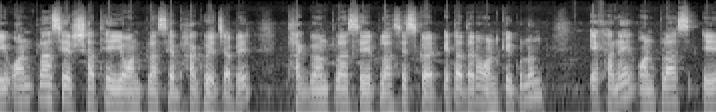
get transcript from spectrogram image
এই ওয়ান প্লাস এর সাথে এই ওয়ান প্লাস ভাগ হয়ে যাবে। থাকবে one plus a plus square এটা দ্বারা ওয়ানকে গুণন। এখানে ওয়ান প্লাস এ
